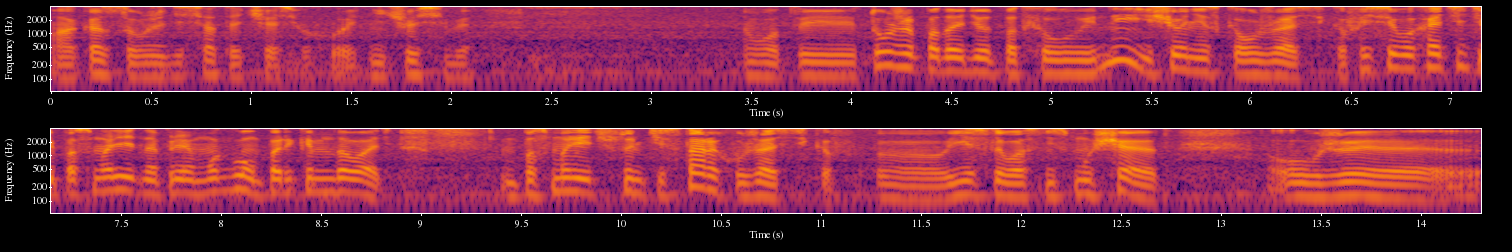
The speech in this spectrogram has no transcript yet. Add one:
А оказывается, уже десятая часть выходит. Ничего себе. Вот, и тоже подойдет под Хэллоуин, и еще несколько ужастиков. Если вы хотите посмотреть, например, могу вам порекомендовать посмотреть что-нибудь из старых ужастиков, э, если вас не смущают уже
